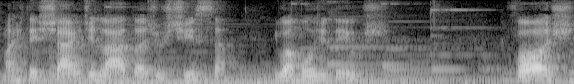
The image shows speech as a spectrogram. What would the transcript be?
mas deixais de lado a justiça e o amor de Deus. Vós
